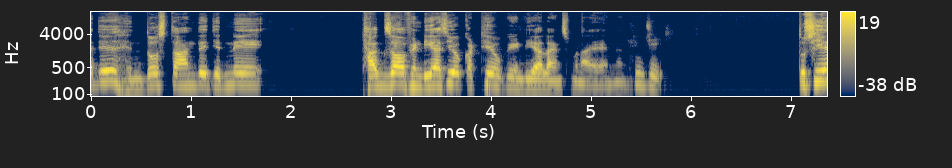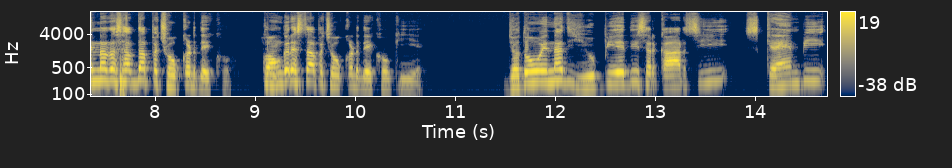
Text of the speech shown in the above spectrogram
ਅੱਜ ਹਿੰਦੁਸਤਾਨ ਦੇ ਜਿੰਨੇ ਠੱਗਸ ਆਫ ਇੰਡੀਆ ਸੀ ਉਹ ਇਕੱਠੇ ਹੋ ਕੇ ਇੰਡੀਆ ਅਲਾਈਅੰਸ ਬਣਾਇਆ ਇਹਨਾਂ ਨੇ। ਜੀ। ਤੁਸੀਂ ਇਹਨਾਂ ਦਾ ਸਭ ਦਾ ਪਿਛੋਕੜ ਦੇਖੋ। ਕਾਂਗਰਸ ਦਾ ਪਿਛੋਕੜ ਦੇਖੋ ਕੀ ਹੈ। ਜਦੋਂ ਇਹਨਾਂ ਦੀ ਯੂਪੀਏ ਦੀ ਸਰਕਾਰ ਸੀ ਸਕੈਮ ਵੀ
